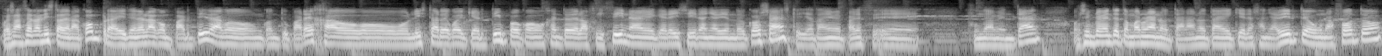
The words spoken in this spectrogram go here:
puedes hacer la lista de la compra y tenerla compartida con, tu pareja o, listas de cualquier tipo, con gente de la oficina que queréis ir añadiendo cosas, que ya también me parece fundamental o simplemente tomar una nota, la nota que quieras añadirte o una foto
